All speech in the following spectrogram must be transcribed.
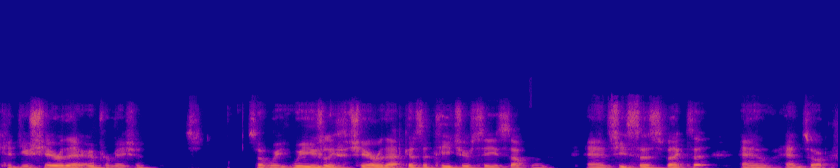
can you share their information?" So we, we usually share that because the teacher sees something and she suspects it, and and so of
